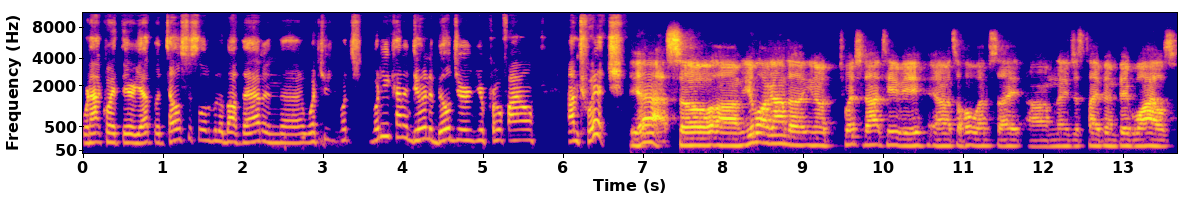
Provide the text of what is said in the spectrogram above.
we're not quite there yet. But tell us just a little bit about that and uh, what you what's what are you kind of doing to build your your profile on Twitch? Yeah, so um, you log on to you know Twitch.tv. You know it's a whole website. Um, then you just type in Big Wiles.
